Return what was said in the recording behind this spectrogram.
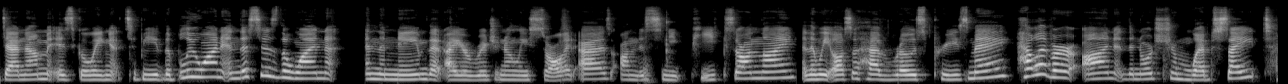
denim is going to be the blue one. And this is the one and the name that I originally saw it as on the sneak peeks online. And then we also have Rose Prisme. However, on the Nordstrom website,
